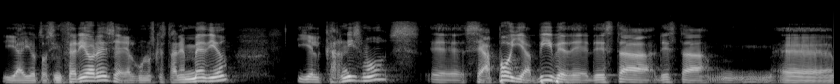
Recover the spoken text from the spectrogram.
y hay otros inferiores, y hay algunos que están en medio. Y el carnismo eh, se apoya, vive de, esta, de esta mm, eh,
